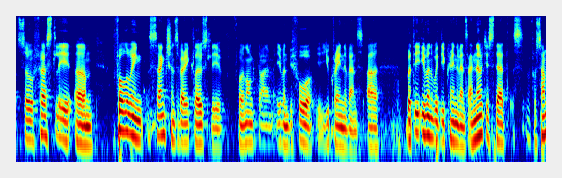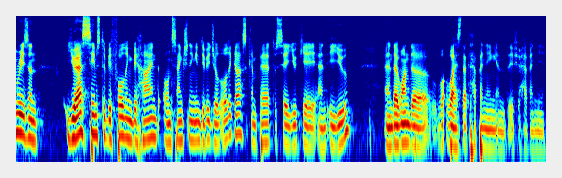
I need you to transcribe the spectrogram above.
so, firstly, um, following sanctions very closely for a long time, even before Ukraine events. Uh, but even with Ukraine events, I noticed that for some reason, US seems to be falling behind on sanctioning individual oligarchs compared to, say, UK and EU. And I wonder why is that happening and if you have any.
